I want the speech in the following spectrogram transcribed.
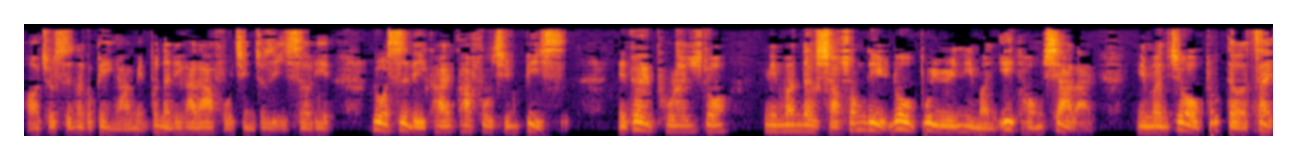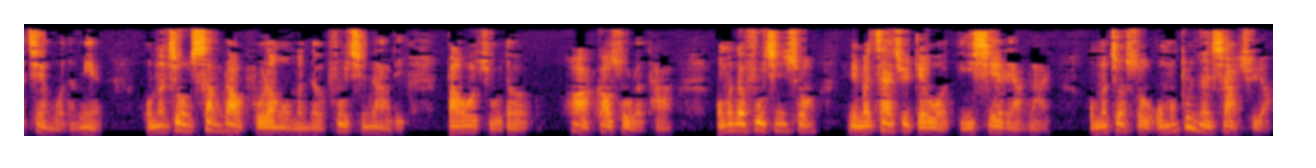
哦，就是那个便雅悯不能离开他父亲，就是以色列。若是离开他父亲，必死。你对仆人说：“你们的小兄弟若不与你们一同下来，你们就不得再见我的面。”我们就上到仆人我们的父亲那里，把我主的话告诉了他。我们的父亲说：“你们再去给我提些粮来。”我们就说：“我们不能下去啊！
